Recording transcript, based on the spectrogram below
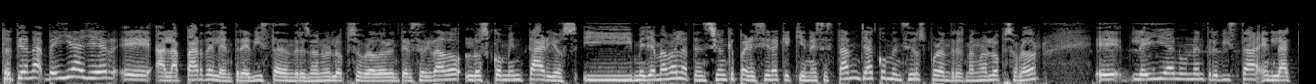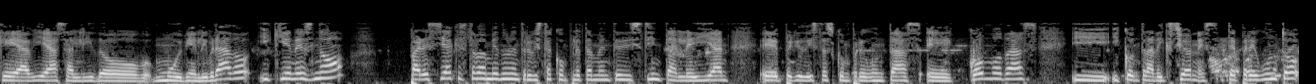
Tatiana, veía ayer, eh, a la par de la entrevista de Andrés Manuel López Obrador en tercer grado, los comentarios y me llamaba la atención que pareciera que quienes están ya convencidos por Andrés Manuel López Obrador eh, leían una entrevista en la que había salido muy bien librado y quienes no, parecía que estaban viendo una entrevista completamente distinta. Leían eh, periodistas con preguntas eh, cómodas y, contradicciones. Te pregunto,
